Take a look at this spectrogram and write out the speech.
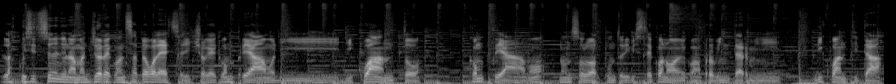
l'acquisizione di una maggiore consapevolezza di ciò che compriamo, di, di quanto compriamo, non solo dal punto di vista economico, ma proprio in termini di quantità.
